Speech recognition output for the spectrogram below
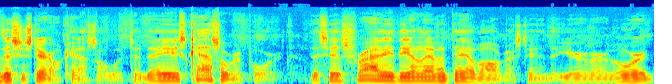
this is Darrell Castle with today's Castle Report. This is Friday, the 11th day of August in the year of our Lord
